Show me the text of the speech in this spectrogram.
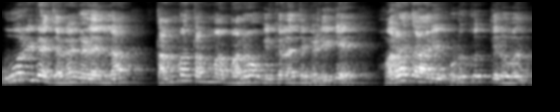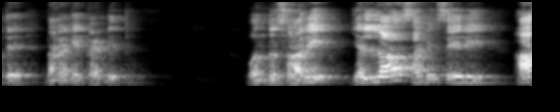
ಊರಿನ ಜನಗಳೆಲ್ಲ ತಮ್ಮ ತಮ್ಮ ಮನೋವಿಕಲತೆಗಳಿಗೆ ಹೊರದಾರಿ ಹುಡುಕುತ್ತಿರುವಂತೆ ನನಗೆ ಕಂಡಿತು. ಒಂದು ಸಾರಿ ಎಲ್ಲ ಸಭೆ ಸೇರಿ ಆ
